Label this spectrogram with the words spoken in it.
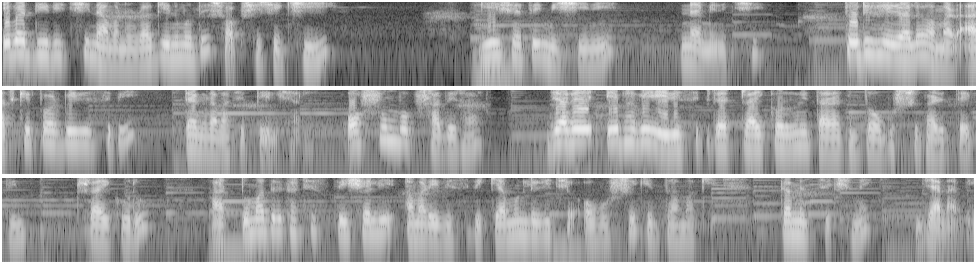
এবার দিয়ে দিচ্ছি নামানোর আগে এর মধ্যে সবশেষে ঘি। ঘিয়ের সাথে মিশিয়ে নিয়ে নামিয়ে নিচ্ছি। তৈরি হয়ে গেল আমার আজকের পর্বের রেসিপি ট্যাংরা মাছের তেল ঝাল। অসম্ভব স্বাদের, হয়? যারা এভাবে এই রেসিপিটা ট্রাই করনি, তারা কিন্তু অবশ্যই বাড়িতে একদিন ট্রাই করো। আর তোমাদের কাছে স্পেশালি আমার এই রেসিপি কেমন লেগেছে, অবশ্যই কিন্তু আমাকে কমেন্ট সেকশনে জানাবে।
